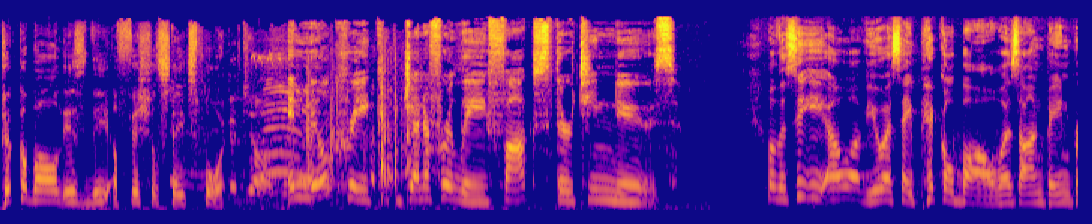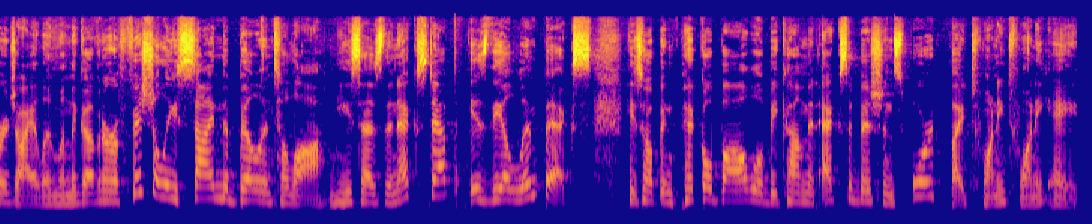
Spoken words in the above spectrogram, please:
pickleball is the official state sport. In Mill Creek, Jennifer Lee, Fox 13 News. Well, the CEO of USA Pickleball was on Bainbridge Island when the governor officially signed the bill into law. And he says the next step is the Olympics. He's hoping pickleball will become an exhibition sport by 2028.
